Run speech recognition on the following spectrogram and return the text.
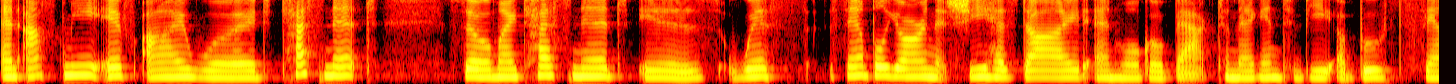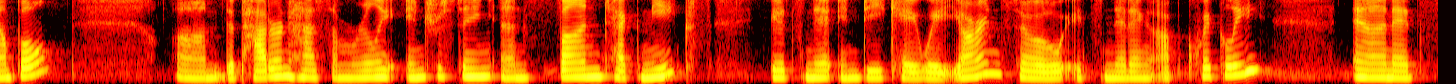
and asked me if I would test knit. So, my test knit is with sample yarn that she has dyed and will go back to Megan to be a booth sample. Um, the pattern has some really interesting and fun techniques. It's knit in DK weight yarn, so it's knitting up quickly, and it's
